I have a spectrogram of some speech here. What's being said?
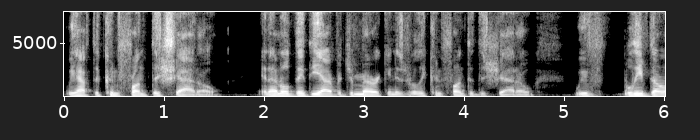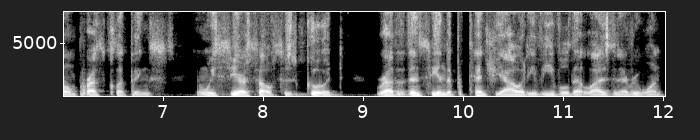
we have to confront the shadow. And I don't think the average American has really confronted the shadow. We've believed our own press clippings and we see ourselves as good rather than seeing the potentiality of evil that lies in everyone.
